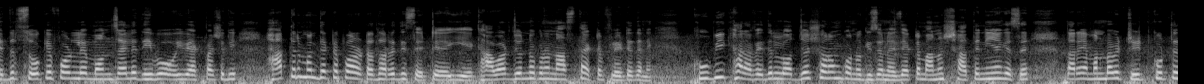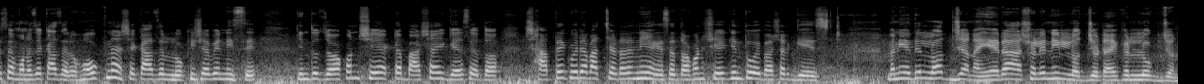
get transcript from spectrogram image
এদের চোখে পড়লে মন চাইলে দিব, ওই এক পাশে দিয়ে। হাতের মধ্যে একটা পরোটা ধরে দিছে ইয়ে খাওয়ার জন্য কোনো নাস্তা একটা প্লেটে দেনে খুবই খারাপ, এদের লজ্জা সরম কোনো কিছু নয় যে একটা মানুষ সাথে নিয়ে গেছে, তারা এমনভাবে ট্রিট করতেছে, মনে যে কাজের হোক না, সে কাজের লোক হিসাবে নিছে। কিন্তু যখন সে একটা বাসায় গেছে, তো সাথে করে বাচ্চাটারা নিয়ে গেছে, তখন সে কিন্তু ওই বাসার গেস্ট মানে এদের লজ্জা নাই, এরা আসলে নির্লজ্জ টাইপের লোকজন।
